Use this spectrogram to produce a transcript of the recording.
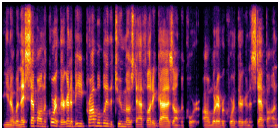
you know, when they step on the court, they're going to be probably the two most athletic guys on the court, on whatever court they're going to step on.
